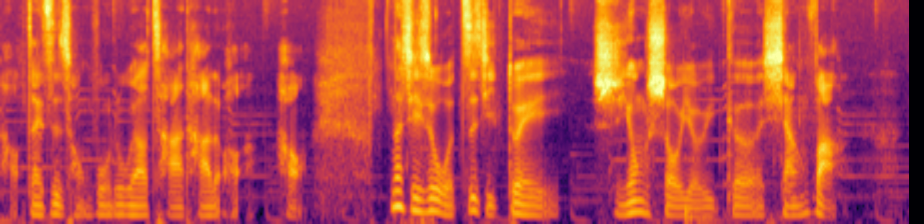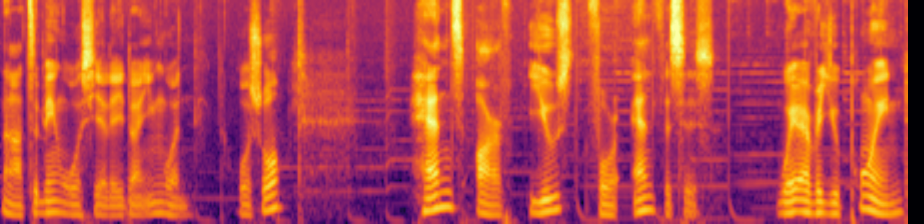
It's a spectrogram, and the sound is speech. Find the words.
好，再次重复，如果要查他的话，好。那其实我自己对使用手有一个想法。那这边我写了一段英文，我说 ：“Hands are used for emphasis. Wherever you point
